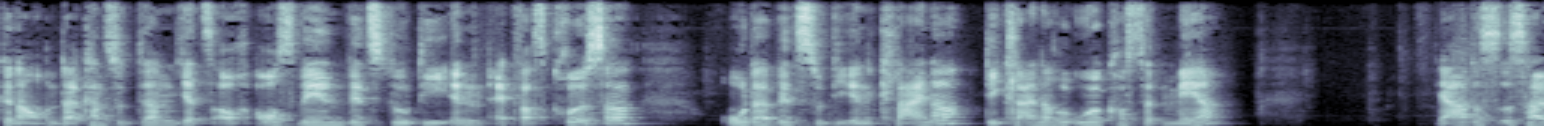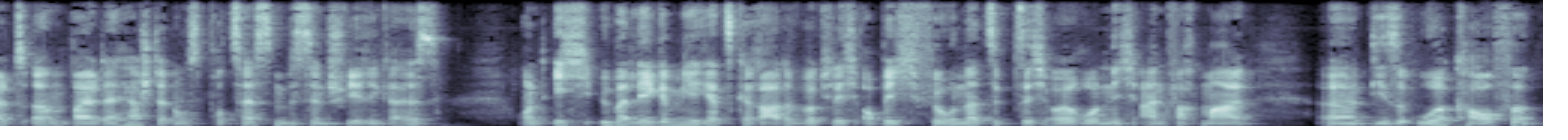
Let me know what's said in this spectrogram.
genau, und da kannst du dann jetzt auch auswählen, willst du die in etwas größer oder willst du die in kleiner? Die kleinere Uhr kostet mehr. Ja, das ist halt, ähm, weil der Herstellungsprozess ein bisschen schwieriger ist. Und ich überlege mir jetzt gerade wirklich, ob ich für 170 Euro nicht einfach mal äh, diese Uhr kaufe.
